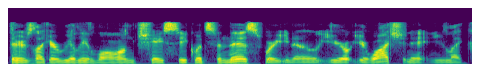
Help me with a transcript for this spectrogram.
there's like a really long chase sequence in this where you know you're you're watching it and you're like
